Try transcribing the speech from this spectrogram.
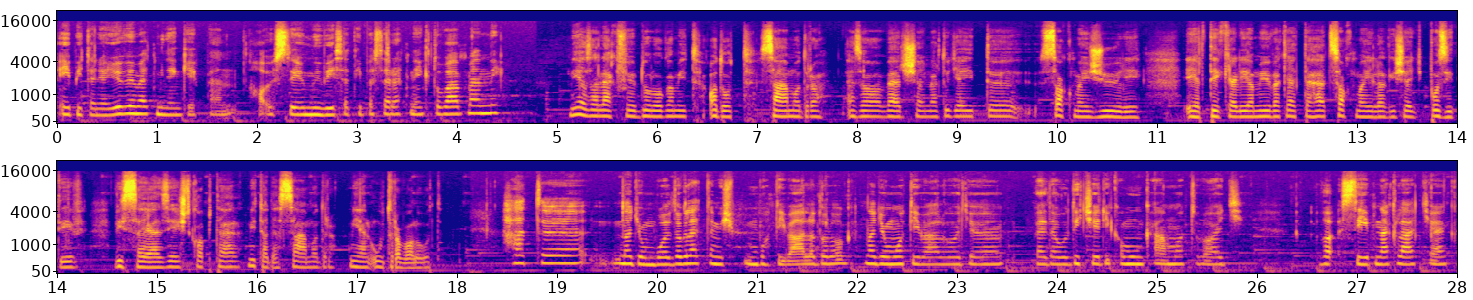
építeni a jövőmet, mindenképpen, ha összejön művészetibe szeretnék tovább menni. Mi az a legfőbb dolog, amit adott számodra ez a verseny? Mert ugye itt szakmai zsűri értékeli a műveket, tehát szakmailag is egy pozitív visszajelzést kaptál. Mit ad ez számodra? Milyen útravalót? Hát nagyon boldog lettem, és motivál a dolog. Nagyon motivál, hogy például dicsérik a munkámat, vagy szépnek látják.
